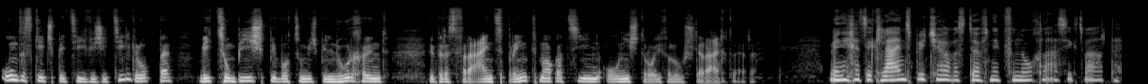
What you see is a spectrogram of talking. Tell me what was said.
und es gibt spezifische Zielgruppen, wie zum Beispiel, wo zum Beispiel nur können über ein Vereinsprintmagazin ohne Streuverlust erreicht werden. Wenn ich jetzt ein kleines Budget habe, was darf nicht vernachlässigt werden?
